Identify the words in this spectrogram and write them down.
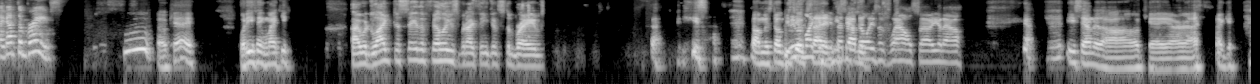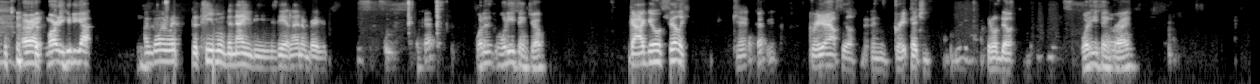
I got the Braves. Okay. What do you think, Mikey? I would like to say the Phillies, but I think it's the Braves. He's Thomas. Don't be We too would like excited. to He get the sounded, Phillies as well. So, you know. Yeah, he sounded. Oh, okay. All right. I get, all right, Marty. Who do you got? I'm going with the team of the '90s, the Atlanta Braves. Okay. What is? What do you think, Joe? Gotta go with Philly. Can't. Great outfield and great pitching. He'll do it. What do you think, Brian?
